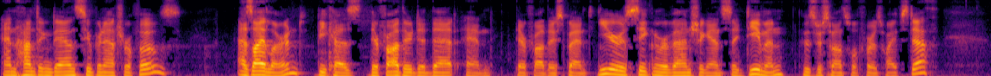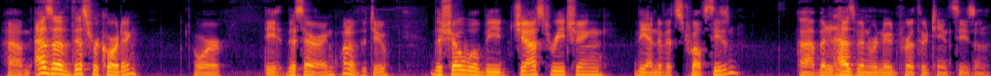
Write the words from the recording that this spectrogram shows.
and hunting down supernatural foes. As I learned, because their father did that and their father spent years seeking revenge against a demon who's responsible for his wife's death. Um, as of this recording, or the, this airing, one of the two, the show will be just reaching the end of its 12th season, uh, but it has been renewed for a 13th season.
